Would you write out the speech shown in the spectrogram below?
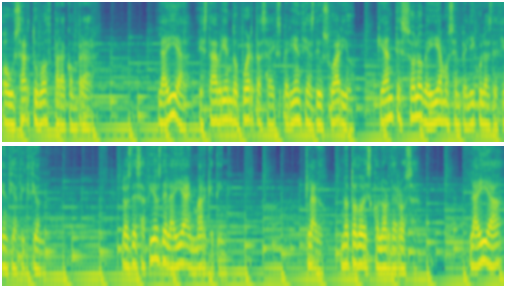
o usar tu voz para comprar. La IA está abriendo puertas a experiencias de usuario que antes solo veíamos en películas de ciencia ficción. Los desafíos de la IA en marketing. Claro, no todo es color de rosa. La IA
